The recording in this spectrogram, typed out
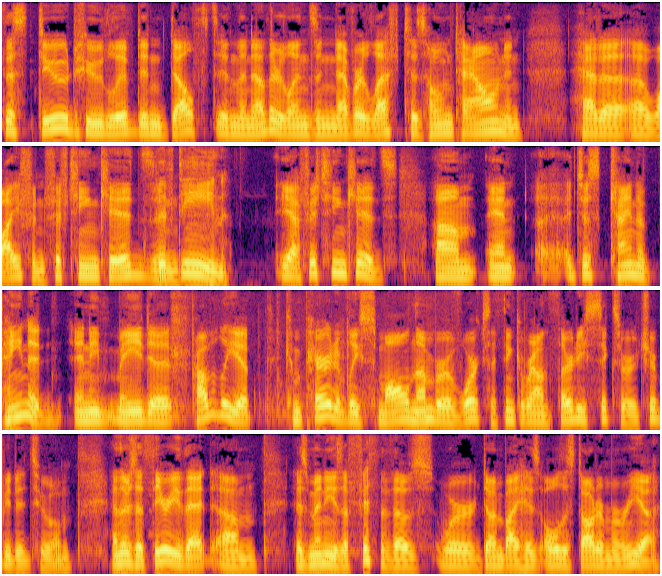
this dude who lived in Delft in the Netherlands and never left his hometown and had a, a wife and 15 kids and 15. yeah, 15 kids. Um, and uh, just kind of painted and he made a, probably a comparatively small number of works. I think around 36 are attributed to him. And there's a theory that um, as many as a fifth of those were done by his oldest daughter, Maria.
